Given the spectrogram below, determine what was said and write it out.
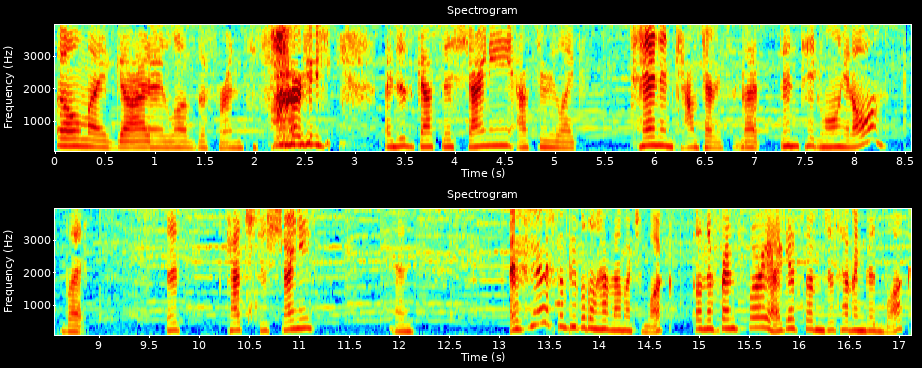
Oh my god, I love the Friend Safari. I just got this shiny after like 10 encounters. That didn't take long at all, but let's catch this shiny. And I hear some people don't have that much luck on the Friend Safari. I guess I'm just having good luck.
